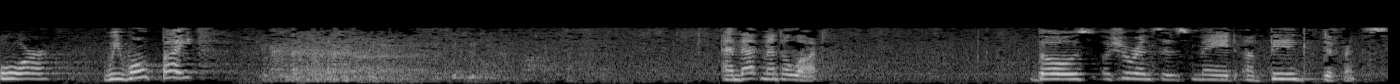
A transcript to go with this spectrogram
or we won't bite. and that meant a lot. Those assurances made a big difference.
